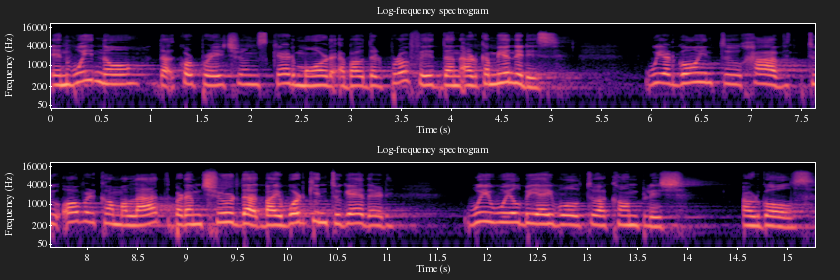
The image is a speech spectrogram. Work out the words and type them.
And we know that corporations care more about their profit than our communities. We are going to have to overcome a lot, but I'm sure that by working together, we will be able to accomplish our goals.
